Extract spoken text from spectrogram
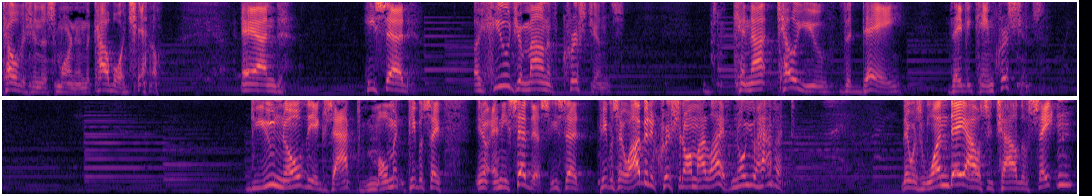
television this morning, the Cowboy Channel. And he said, a huge amount of Christians cannot tell you the day they became Christians. Do you know the exact moment? People say, you know, and he said this. He said, people say, well, I've been a Christian all my life. No, you haven't. There was one day I was a child of Satan,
